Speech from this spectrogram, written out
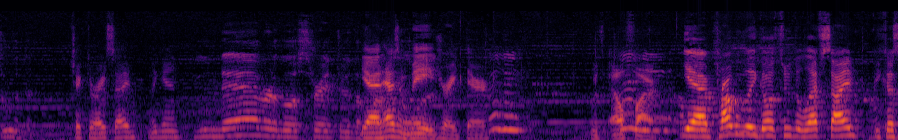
Dude, Check the right side again. you never go straight through the. Yeah, it front has a mage right there. With Elfire. Yeah, probably go through the left side because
